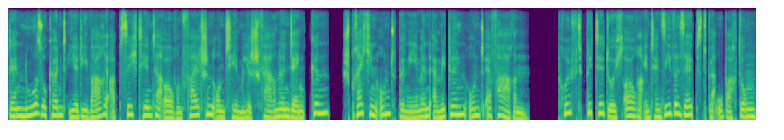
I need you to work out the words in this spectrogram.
denn nur so könnt ihr die wahre Absicht hinter eurem falschen und himmlisch fernen Denken, Sprechen und Benehmen ermitteln und erfahren. Prüft bitte durch eure intensive Selbstbeobachtung,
